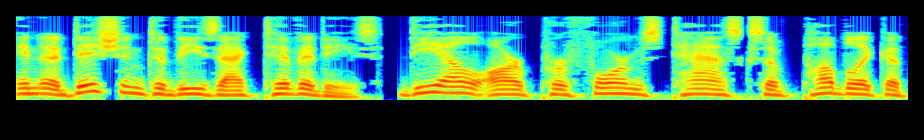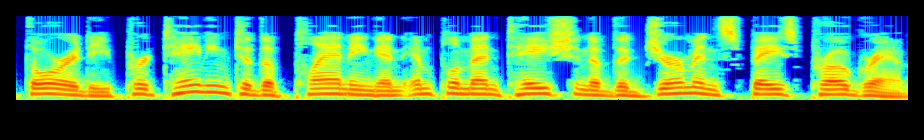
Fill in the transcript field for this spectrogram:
In addition to these activities, DLR performs tasks of public authority pertaining to the planning and implementation of the German space program,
